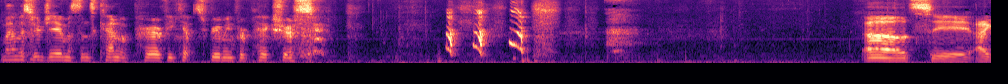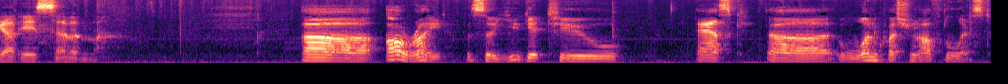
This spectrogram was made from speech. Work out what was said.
My Mr. Jameson's kind of a perv. He kept screaming for pictures. uh, let's see. I got a seven. Uh, all right. So you get to ask uh, one question off the list.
